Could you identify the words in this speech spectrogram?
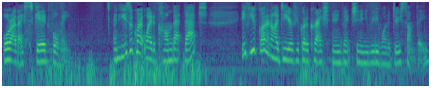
Or are they scared for me? And here's a great way to combat that if you've got an idea, if you've got a creation and invention and you really want to do something,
